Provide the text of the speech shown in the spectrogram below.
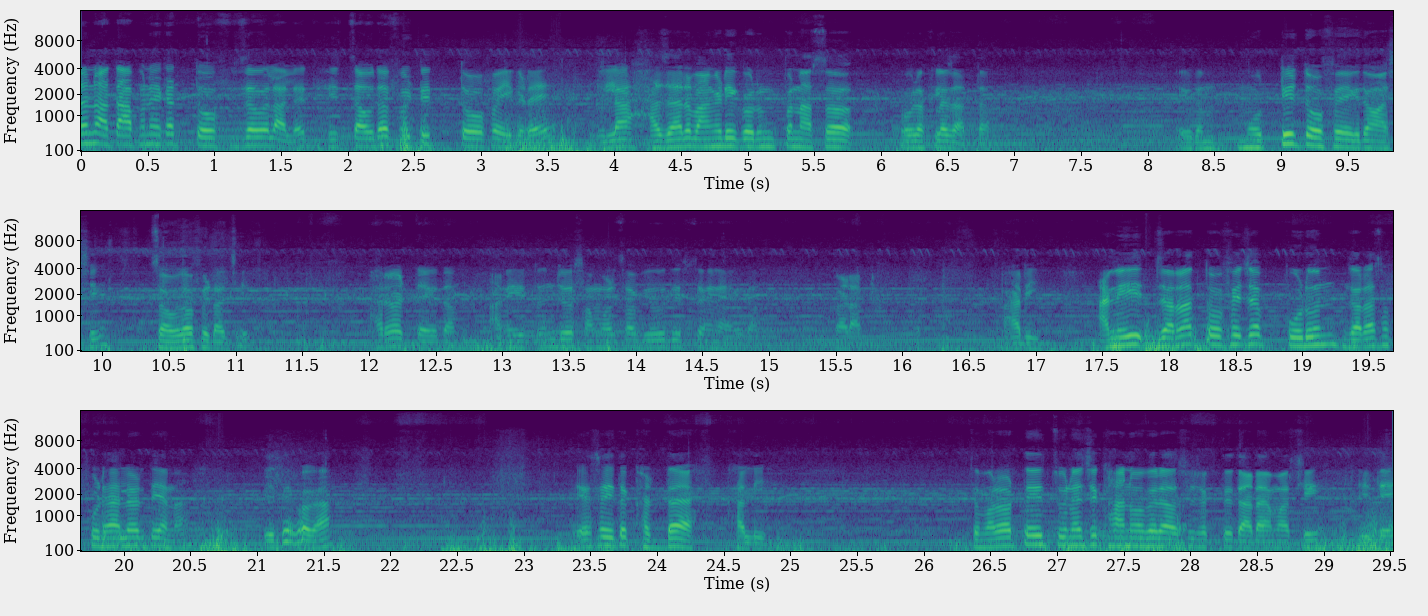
मित्रांनो आता आपण एका तोफ जवळ आलोय. ही चौदा फुटी तोफ आहे इकडे. हिला हजार बांगडी करून पण असं ओळखलं जातं. एकदम मोठी तोफ आहे एकदम अशी चौदा फिटाची. भारी वाटतं एकदम. आणि इथून जो समोरचा व्ह्यू दिसतोय ना एकदम कडाट भारी. आणि जरा तोफेच्या पुढून जरासं पुढे आल्यावरती आहे ना इथे बघा. असं इथे खड्डा आहे खाली. तर मला वाटतं चुन्याची खाण वगैरे असू शकते त्या टायमाची इथे.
